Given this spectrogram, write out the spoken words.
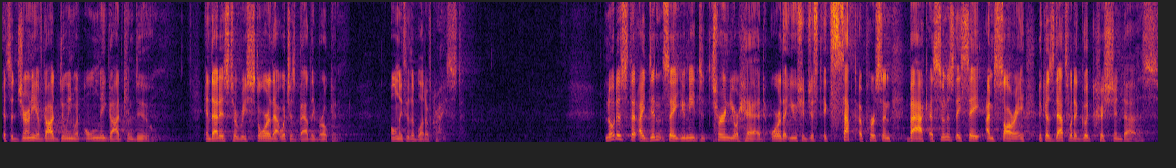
It's a journey of God doing what only God can do, and that is to restore that which is badly broken, only through the blood of Christ. Notice that I didn't say you need to turn your head or that you should just accept a person back as soon as they say, I'm sorry, because that's what a good Christian does.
